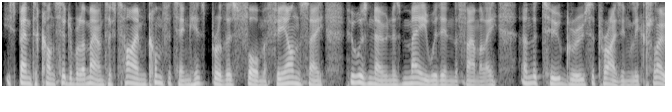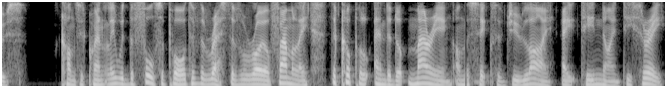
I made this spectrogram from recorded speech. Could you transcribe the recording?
He spent a considerable amount of time comforting his brother's former fiancée, who was known as May within the family, and the two grew surprisingly close. Consequently, with the full support of the rest of the royal family, the couple ended up marrying on the 6th of July 1893.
